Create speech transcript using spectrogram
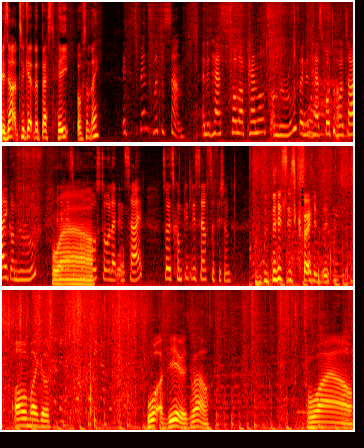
Is that to get the best heat or something? It spins with the sun, and it has solar panels on the roof, and it has photovoltaic on the roof, and it has a compost toilet inside. So it's completely self-sufficient. this is crazy. Oh my gosh. What a view as well. Wow.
